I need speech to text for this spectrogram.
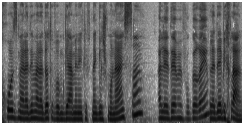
20% מהילדים והילדות עברו פגיעה מינית לפני גיל 18. על ידי מבוגרים? על ידי בכלל,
